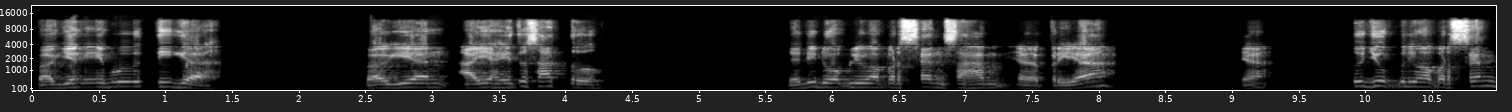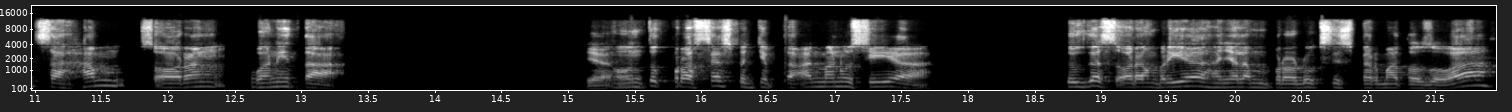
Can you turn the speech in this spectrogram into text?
bagian ibu tiga. Bagian ayah itu satu. Jadi 25% saham e, pria, ya, 75% saham seorang wanita. Ya, untuk proses penciptaan manusia. Tugas seorang pria hanyalah memproduksi spermatozoa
